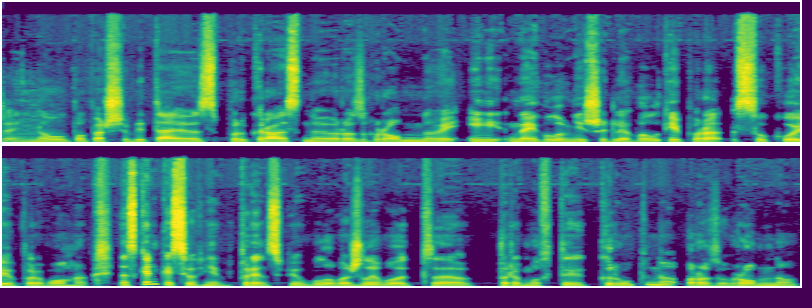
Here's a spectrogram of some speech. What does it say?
Жень, ну, по-перше, вітаю з прекрасною, розгромною і найголовніше для голкіпера сухою перемогою. Наскільки сьогодні, в принципі, було важливо от, е, перемогти крупно, розгромно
